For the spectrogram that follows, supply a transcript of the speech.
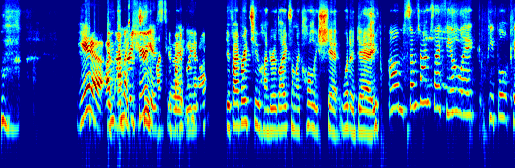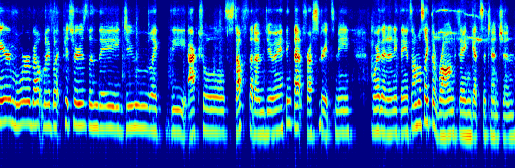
that's, yeah, I'm, I'm like curious to if I it, you know? If I break 200 likes, I'm like, holy shit, what a day. Um, sometimes I feel like people care more about my butt pictures than they do like the actual stuff that I'm doing. I think that frustrates me more than anything. It's almost like the wrong thing gets attention.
